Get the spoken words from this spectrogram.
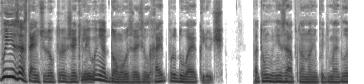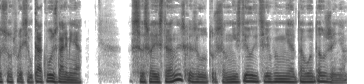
«Вы не застанете доктора Джекеля, его нет дома», — возразил Хайд, продувая ключ. Потом внезапно, но не поднимая глаз, он спросил, «Как вы узнали меня?» «Со своей стороны, — сказал Утерсон, — не сделаете ли вы мне одного одолжения?»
